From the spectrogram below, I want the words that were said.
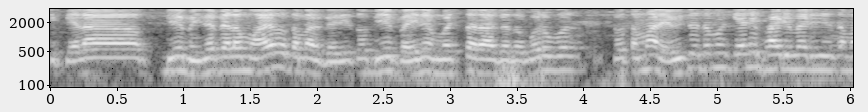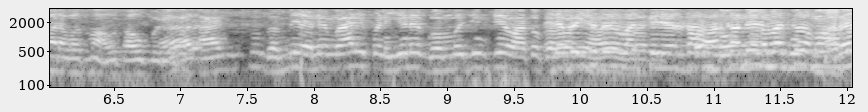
કે પેલા બે મહિના પહેલા હું આવ્યો તમારા ઘરે તો બે ભાઈને મસ્ત રાગ હતો બરોબર? તો તમારે એવી તો તમે ક્યાંની ફાડી મારી દીધી? તમારા વસમાં આવું થવું પડ્યું. ગમે એને મારી પણ એને ગામમાં જઈને છે વાતો કરે ભાઈ તમે વાત કરી હરખા બેન વાત કરો મારે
